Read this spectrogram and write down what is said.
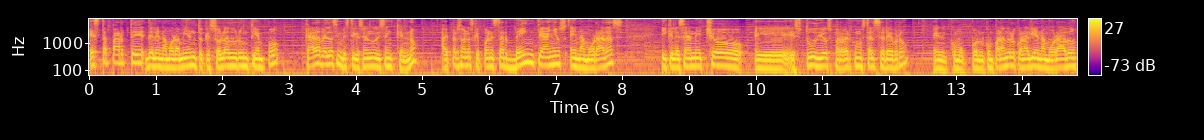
esta parte del enamoramiento que solo dura un tiempo, cada vez las investigaciones nos dicen que no. Hay personas que pueden estar 20 años enamoradas y que les han hecho eh, estudios para ver cómo está el cerebro, como comparándolo con alguien enamorado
